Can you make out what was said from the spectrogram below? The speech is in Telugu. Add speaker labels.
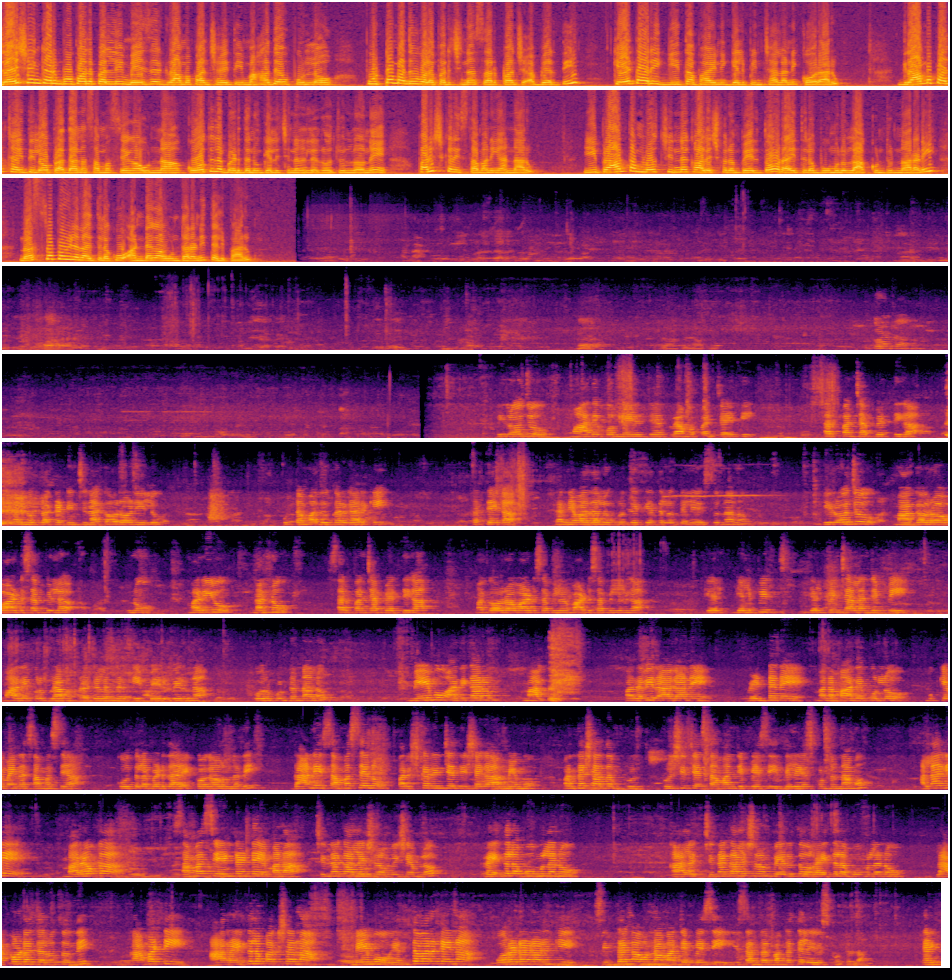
Speaker 1: జయశంకర్ భూపాలపల్లి మేజర్ గ్రామ పంచాయతీ మహాదేవ్పూర్లో పుట్టమధు వలపరిచిన సర్పంచ్ అభ్యర్థి కేదారి గీతాభాయిని గెలిపించాలని కోరారు. గ్రామ పంచాయతీలో ప్రధాన సమస్యగా ఉన్న కోతుల బెడదను గెలిచిన నెల రోజుల్లోనే పరిష్కరిస్తామని అన్నారు. ఈ ప్రాంతంలో చిన్న కాళేశ్వరం పేరుతో రైతుల భూములు లాక్కుంటున్నారని నష్టపోయిన రైతులకు అండగా ఉంటారని తెలిపారు.
Speaker 2: ఈరోజు మాదేపూర్ మేజర్ గ్రామ పంచాయతీ సర్పంచ్ అభ్యర్థిగా నన్ను ప్రకటించిన గౌరవనీయులు పుట్ట మధుకర్ గారికి ప్రత్యేక ధన్యవాదాలు కృతజ్ఞతలు తెలియజేస్తున్నాను. ఈరోజు మా గౌరవ వార్డు సభ్యులను మరియు నన్ను సర్పంచ్ అభ్యర్థిగా మా గౌరవ వార్డు సభ్యులను వార్డు సభ్యులుగా గెలిపి గెలిపించాలని చెప్పి మాదేపూర్ గ్రామ ప్రజలందరికీ పేరు పేరున కోరుకుంటున్నాను. మేము అధికారం మాకు పదవి రాగానే వెంటనే మన మాదేపూర్లో ముఖ్యమైన సమస్య కోతుల పెడద ఎక్కువగా ఉన్నది. దాని సమస్యను పరిష్కరించే దిశగా మేము వంద శాతం కృ- కృషి చేస్తామని చెప్పేసి తెలియజేసుకుంటున్నాము. అలాగే మరొక సమస్య ఏంటంటే మన చిన్న కాళేశ్వరం విషయంలో రైతుల భూములను కాళే చిన్న కాళేశ్వరం పేరుతో రైతుల భూములను లాక్కోవడం జరుగుతుంది. కాబట్టి ఆ రైతుల పక్షాన మేము ఎంతవరకైనా పోరాడడానికి సిద్ధంగా ఉన్నామని చెప్పేసి ఈ సందర్భంగా తెలియజేసుకుంటున్నాం. Thank you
